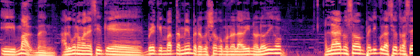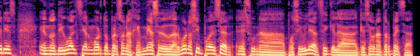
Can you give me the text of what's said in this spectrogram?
y Mad Men. Algunos van a decir que Breaking Bad también, pero que yo como no la vi no lo digo. La han usado en películas y otras series en donde igual se han muerto personajes. Me hace dudar. Bueno, sí puede ser. Es una posibilidad, sí, que, la, que sea una torpeza.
